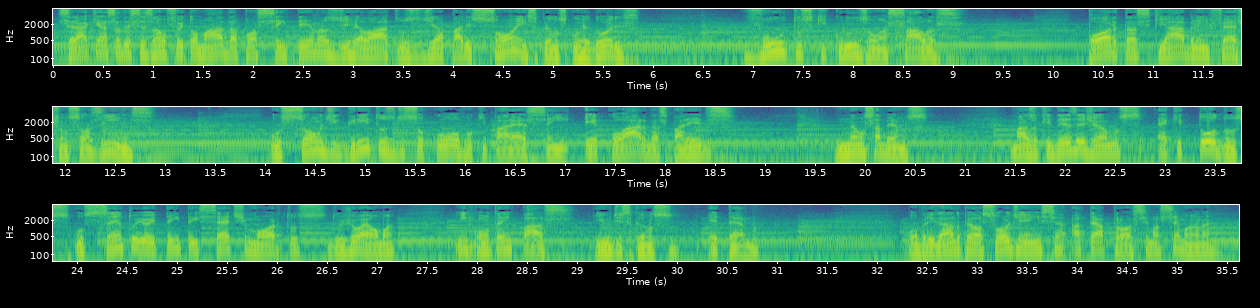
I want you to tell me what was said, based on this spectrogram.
Será que essa decisão foi tomada após centenas de relatos de aparições pelos corredores? Vultos que cruzam as salas, portas que abrem e fecham sozinhas, o som de gritos de socorro que parecem ecoar das paredes? Não sabemos. Mas o que desejamos é que todos os 187 mortos do Joelma encontrem paz e o descanso eterno. Obrigado pela sua audiência. Até a próxima semana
